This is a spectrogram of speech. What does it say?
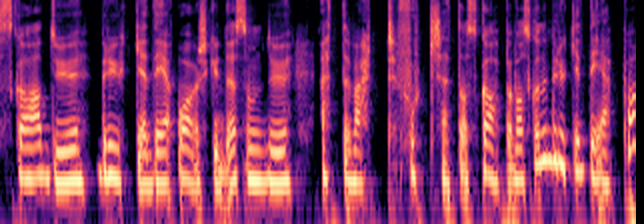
skal du bruke det overskuddet som du etter hvert fortsetter å skape? Hva skal du bruke det på?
